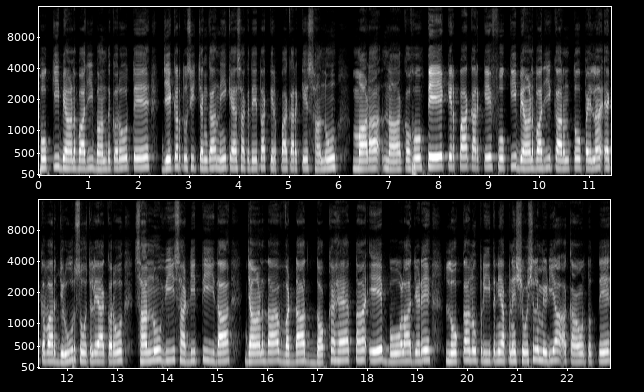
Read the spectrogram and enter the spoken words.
ਫੋਕੀ ਬਿਆਨਬਾਜ਼ੀ ਬੰਦ ਕਰੋ ਤੇ ਜੇਕਰ ਤੁਸੀਂ ਚੰਗਾ ਨਹੀਂ ਕਹਿ ਸਕਦੇ ਤਾਂ ਕਿਰਪਾ ਕਰਕੇ ਸਾਨੂੰ ਮਾੜਾ ਨਾ ਕਹੋ ਤੇ ਕਿਰਪਾ ਕਰਕੇ ਫੋਕੀ ਬਿਆਨਬਾਜ਼ੀ ਕਰਨ ਤੋਂ ਪਹਿਲਾਂ ਇੱਕ ਵਾਰ ਜ਼ਰੂਰ ਸੋਚ ਲਿਆ ਕਰੋ। ਸਾਨੂੰ ਵੀ ਸਾਡੀ ਧੀ ਦਾ ਜਾਣ ਦਾ ਵੱਡਾ ਦੁੱਖ ਹੈ ਤਾਂ ਇਹ ਬੋਲ ਆ ਜਿਹੜੇ ਲੋਕਾਂ ਨੂੰ ਪ੍ਰੀਤ ਨੇ ਆਪਣੇ ਸੋਸ਼ਲ ਮੀਡੀਆ ਅਕਾਊਂਟ ਉੱਤੇ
